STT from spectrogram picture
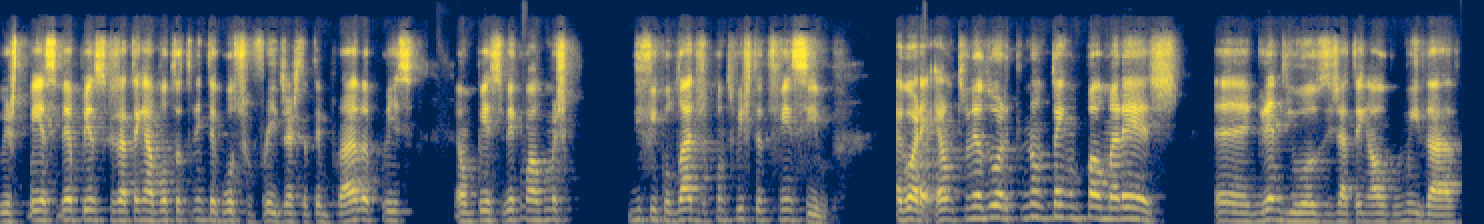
Este PSV, penso que já tem à volta de 30 golos sofridos esta temporada, por isso é um PSV com algumas dificuldades do ponto de vista defensivo. Agora, é um treinador que não tem um palmarés uh, grandioso e já tem alguma idade,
